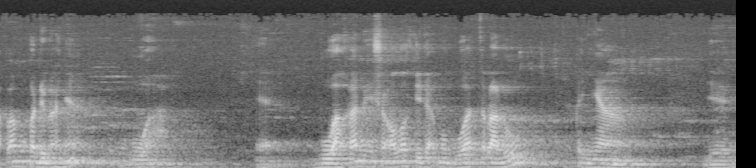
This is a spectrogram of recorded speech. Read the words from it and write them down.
Apa mukodimahnya? Buah. Ya. Buah kan insya Allah tidak membuat terlalu kenyang. Ya.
